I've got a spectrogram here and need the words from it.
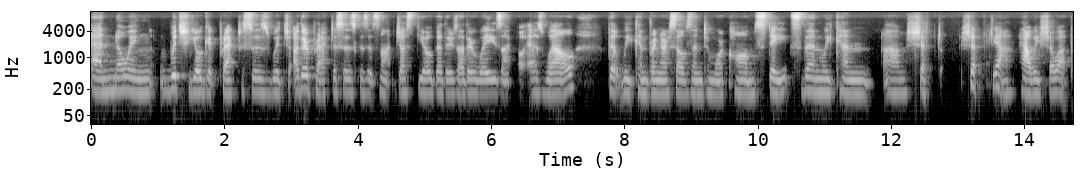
and knowing which yogic practices, which other practices, because it's not just yoga, there's other ways uh, as well that we can bring ourselves into more calm states, then we can um, shift, shift, yeah, how we show up.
